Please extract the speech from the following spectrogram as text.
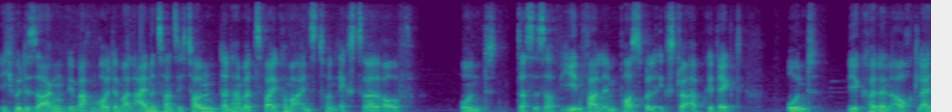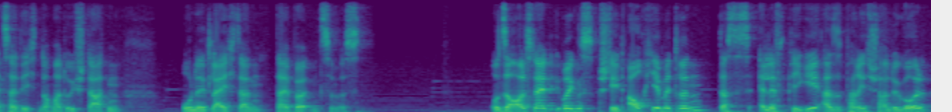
Ich würde sagen, wir machen heute mal 21 Tonnen, dann haben wir 2,1 Tonnen extra drauf und das ist auf jeden Fall im Possible Extra abgedeckt und wir können auch gleichzeitig nochmal durchstarten, ohne gleich dann diverten zu müssen. Unser Alternate übrigens steht auch hier mit drin. Das ist LFPG, also Paris Charles de Gaulle.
